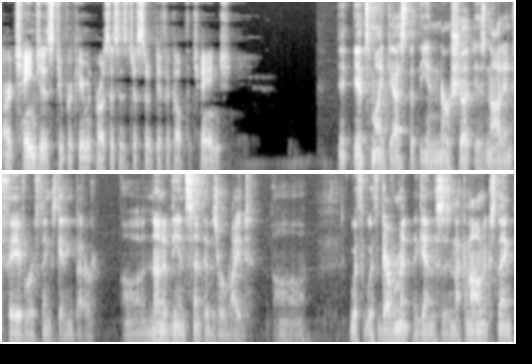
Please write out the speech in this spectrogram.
are changes to procurement processes just so difficult to change? It's my guess that the inertia is not in favor of things getting better. Uh, none of the incentives are right. Uh, with with government, again, this is an economics thing.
